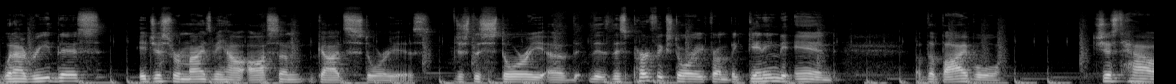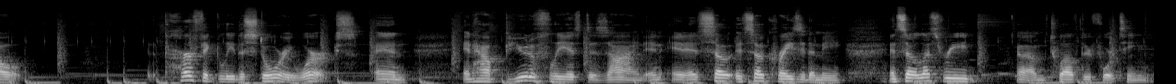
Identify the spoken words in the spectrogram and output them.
when I read this, it just reminds me how awesome God's story is. Just the story of this perfect story from beginning to end of the Bible just how perfectly the story works and and how beautifully it's designed. And, and it's so it's so crazy to me. And so let's read um, 12 through 14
